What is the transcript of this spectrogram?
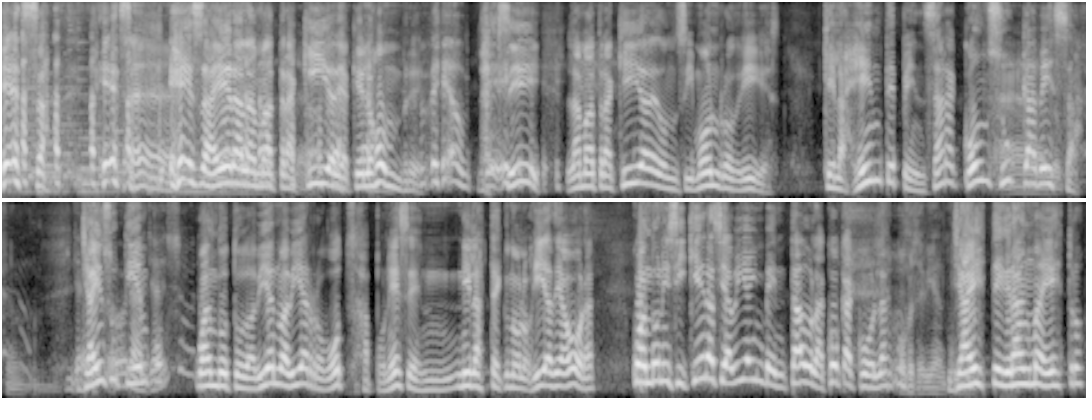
esa, esa, esa era la matraquía de aquel hombre. Sí, la matraquía de don Simón Rodríguez. Que la gente pensara con su cabeza. Ya en su tiempo, cuando todavía no había robots japoneses ni las tecnologías de ahora, cuando ni siquiera se había inventado la Coca-Cola, ya este gran maestro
